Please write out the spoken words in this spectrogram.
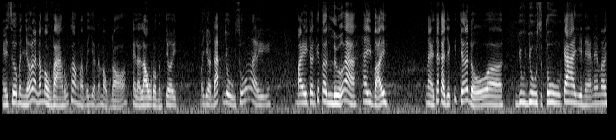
Ngày xưa mình nhớ là nó màu vàng đúng không? Mà bây giờ nó màu đỏ Hay là lâu rồi mình chơi. Bây giờ đáp dù xuống này bay trên cái tên lửa à Hay vậy. Này chắc là cái chế độ ờ, uh, Yu Yu Stuka gì nè anh em ơi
